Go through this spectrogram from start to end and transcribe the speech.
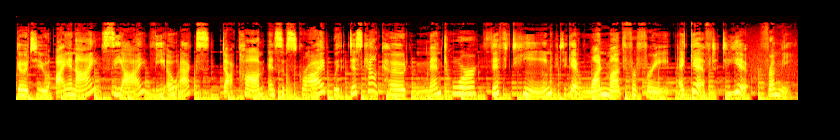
Go to inicivox.com and subscribe with discount code MENTOR15 to get one month for free, a gift to you from me.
